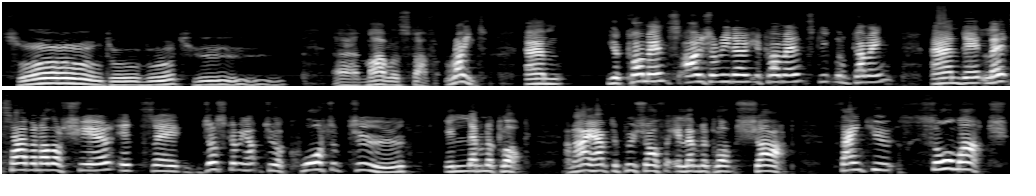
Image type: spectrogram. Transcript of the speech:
sotto voce. Uh, marvelous stuff. Right. Um, your comments, I shall read out your comments. Keep them coming. And uh, let's have another share. It's uh, just coming up to a quarter to 11 o'clock. And I have to push off at 11 o'clock sharp. Thank you so much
